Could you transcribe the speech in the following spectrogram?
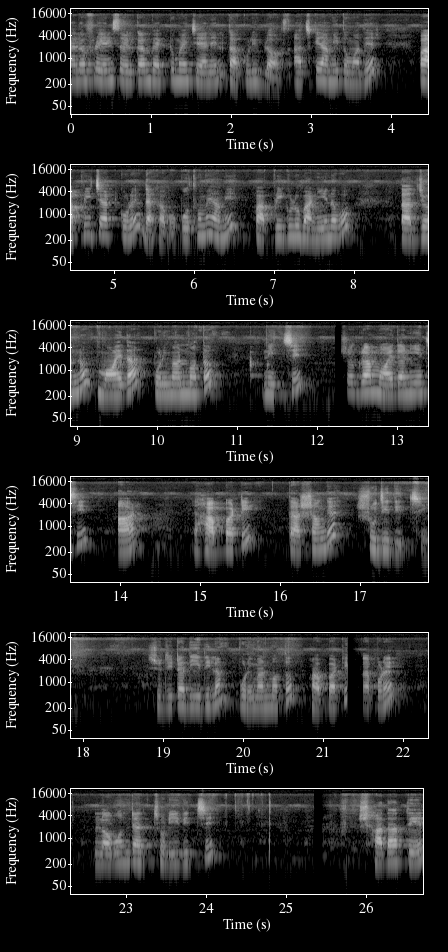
Hello friends welcome back to my channel Kakuli blogs আজকে আমি তোমাদের পাপড়ি চাট করে দেখাবো। প্রথমে আমি পাপড়িগুলো বানিয়ে নেব। তার জন্য ময়দা পরিমাণ মতো নিচ্ছি। একশো গ্রাম ময়দা নিয়েছি আর হাফ বাটি তার সঙ্গে সুজি দিচ্ছি। সুজিটা দিয়ে দিলাম পরিমাণ মতো হাফ বাটি। তারপরে লবণটা ছড়িয়ে দিচ্ছি। সাদা তেল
